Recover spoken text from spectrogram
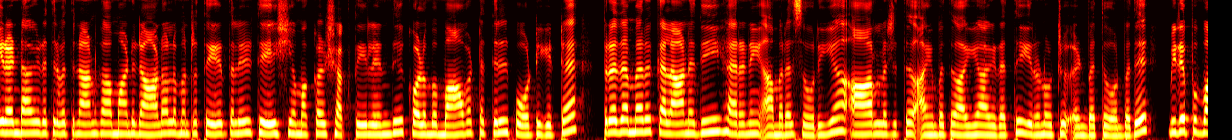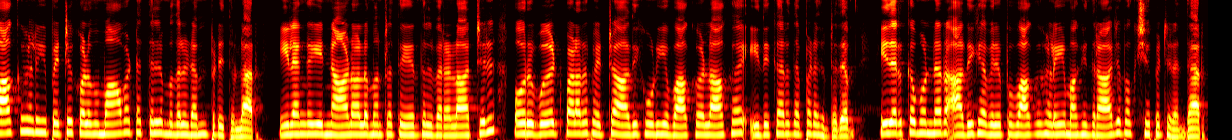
இரண்டாயிரத்தி இருபத்தி நான்காம் ஆண்டு நாடாளுமன்ற தேர்தலில் தேசிய மக்கள் சக்தியிலிருந்து கொழும்பு மாவட்டத்தில் போட்டியிட்ட பிரதமர் கலாநிதி ஹரணி அமரசூரிய ஆறு லட்சத்து ஐம்பத்து ஐயாயிரத்து இருநூற்று எண்பத்து ஒன்பது விருப்பு வாக்குகளை பெற்று கொழும்பு மாவட்டத்தில் முதலிடம் பிடித்துள்ளார். இலங்கையின் நாடாளுமன்ற தேர்தல் வரலாற்றில் ஒரு வேட்பாளர் பெற்ற அதிகூடிய வாக்குகளாக இது கருதப்படுகின்றது. இதற்கு முன்னர் அதிக விருப்பு வாக்குகளை மஹிந்த ராஜபக்ஷ பெற்றிருந்தார்.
